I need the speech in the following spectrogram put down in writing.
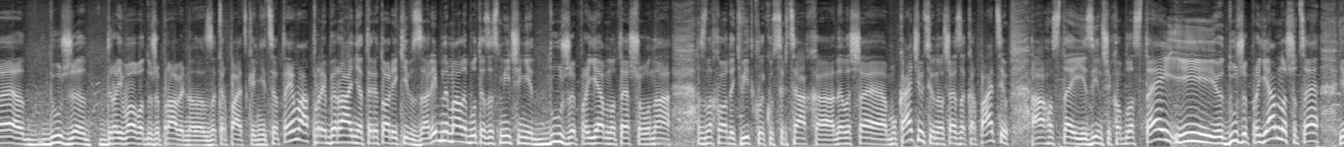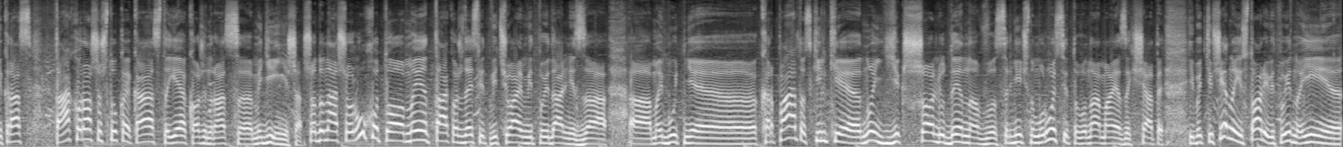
Це дуже драйвова, дуже правильна закарпатська ініціатива. Прибирання територій, які взагалі б не мали бути засмічені. Дуже приємно те, що вона знаходить відклик у серцях не лише мукачівців, не лише закарпатців, а гостей з інших областей. І дуже приємно, що це якраз та хороша штука, яка стає кожен раз е, медійніша. Щодо нашого руху, то ми також десь відчуваємо відповідальність за е, майбутнє Карпат, оскільки ну, якщо людина в середньовічному русі, то вона має захищати і батьківщину, і історію, відповідно, і е,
